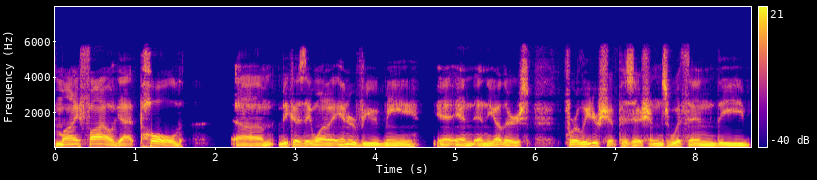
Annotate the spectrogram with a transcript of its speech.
my file got pulled um, because they wanted to interview me and, and the others for leadership positions within the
